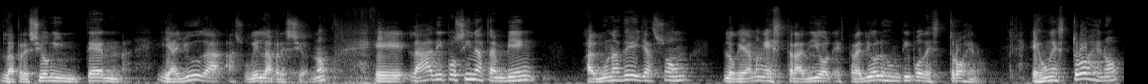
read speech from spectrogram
la, presión interna y ayuda a subir la presión. las adiposinas también, algunas de ellas son lo que llaman estradiol. Estradiol es un tipo de estrógeno. Es un estrógeno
